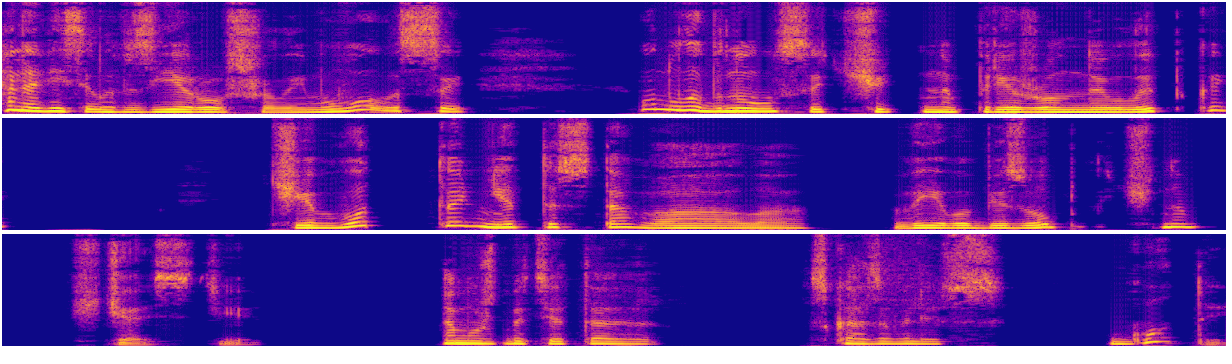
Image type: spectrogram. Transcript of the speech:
Она весело взъерошила ему волосы. Он улыбнулся чуть напряженной улыбкой. Чего-то не доставало в его безоблачном счастье. А может быть, это сказывались годы?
